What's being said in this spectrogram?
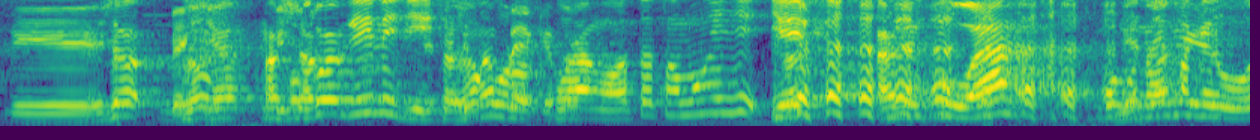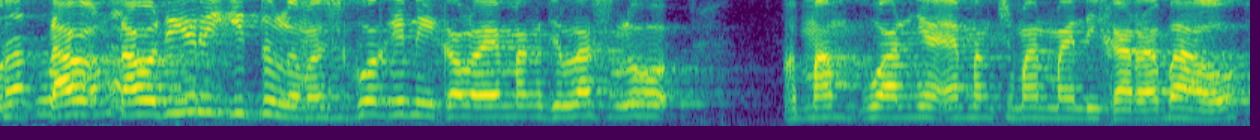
di So, backnya maksud gua gini, Ji. Lo kur- back gitu. kurang otot ngomongnya Ji. Ya, maksud gua Biasanya pakai urat lo. tahu tahu diri gitu loh maksud gua gini kalau emang jelas lo kemampuannya emang cuman main di Karabau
